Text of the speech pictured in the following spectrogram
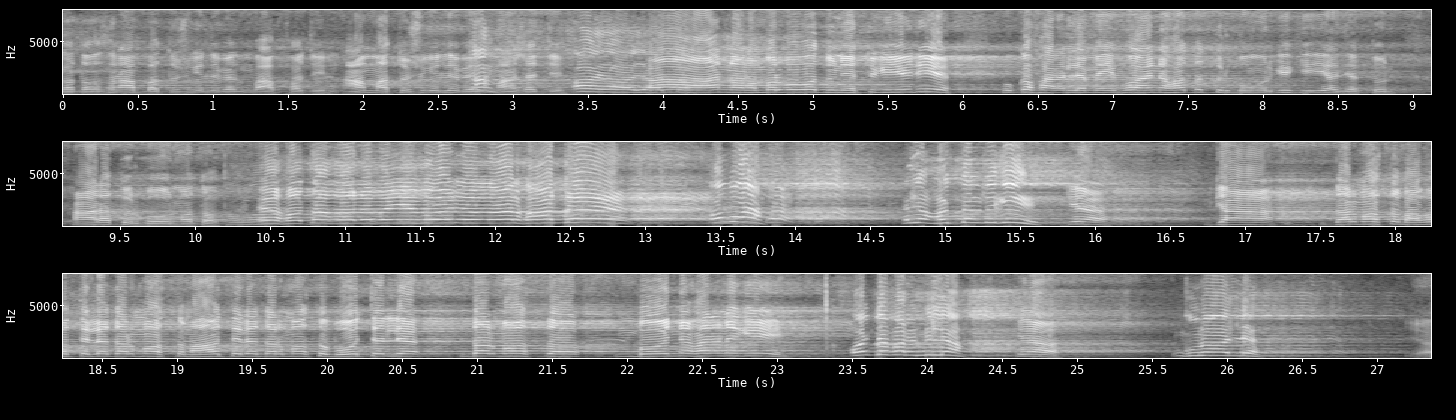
গত বছর আব্বা তুই গেলি বেগম বাপ ফাজিল আম্মা তুই গেলি বেগম আয় আয় আর ন নম্বর বউ দুনিয়া তুই গিয়ে দি উকে ফারালে মেই ফো আইনা হতো তোর বউমুরকে কি ইয়া যেতুন আর তোর বউর মতো। এ হতা গলে মেই বউ নগর খাতে ওবা এলে হত্যা নাকি? কে? গা ধর্মস্ত বাবু তেলে ধর্মস্ত মা তেলে ধর্মস্ত বউ তেলে ধর্মস্ত বউ না ফারে নাকি? অন্য পারে নিলা। কে? ইয়া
